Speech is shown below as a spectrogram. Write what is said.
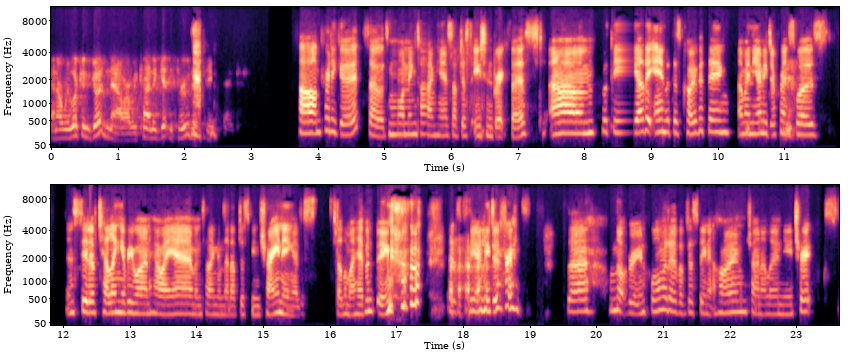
and are we looking good now? Are we kind of getting through this? Do you think? Uh, I'm pretty good. So it's morning time here, so I've just eaten breakfast. Um, with the other end, with this COVID thing, I mean, the only difference was instead of telling everyone how I am and telling them that I've just been training, I just tell them I haven't been. That's the only difference. I'm not very informative. I've just been at home trying to learn new tricks.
